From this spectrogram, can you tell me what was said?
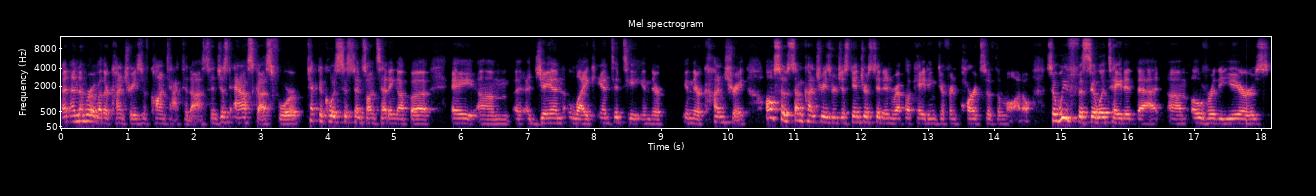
a, a, number of other countries have contacted us and just asked us for technical assistance on setting up a, a, um, a JAN-like entity in their in their country. Also, some countries are just interested in replicating different parts of the model. So we've facilitated that um, over the years.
